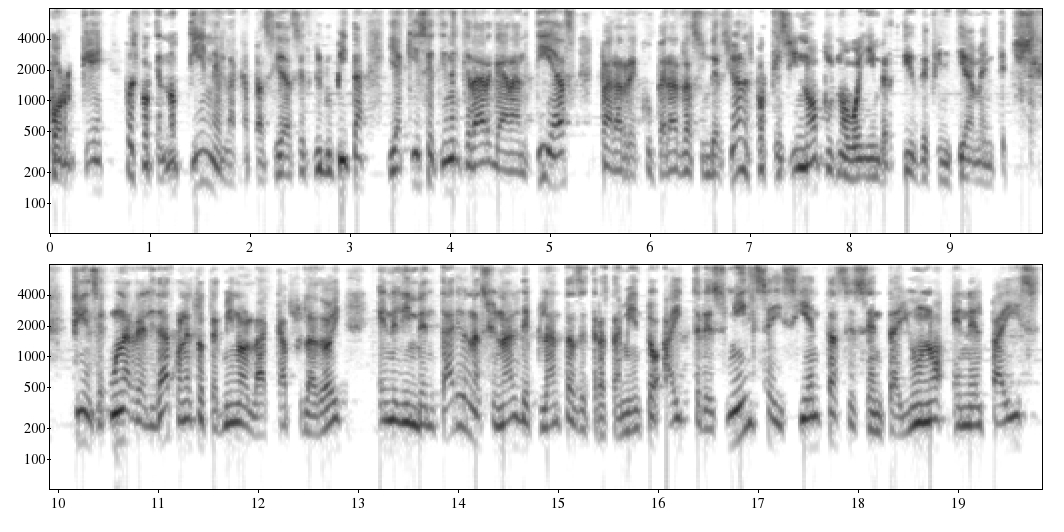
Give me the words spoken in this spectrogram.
¿Por qué? Pues porque no tiene la capacidad, Sergio Lupita, y aquí se tienen que dar garantías para recuperar las inversiones, porque si no, pues no voy a invertir definitivamente. Fíjense, una realidad, con esto termino la cápsula de hoy, en el inventario nacional de plantas de tratamiento hay 3.661 en el país,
